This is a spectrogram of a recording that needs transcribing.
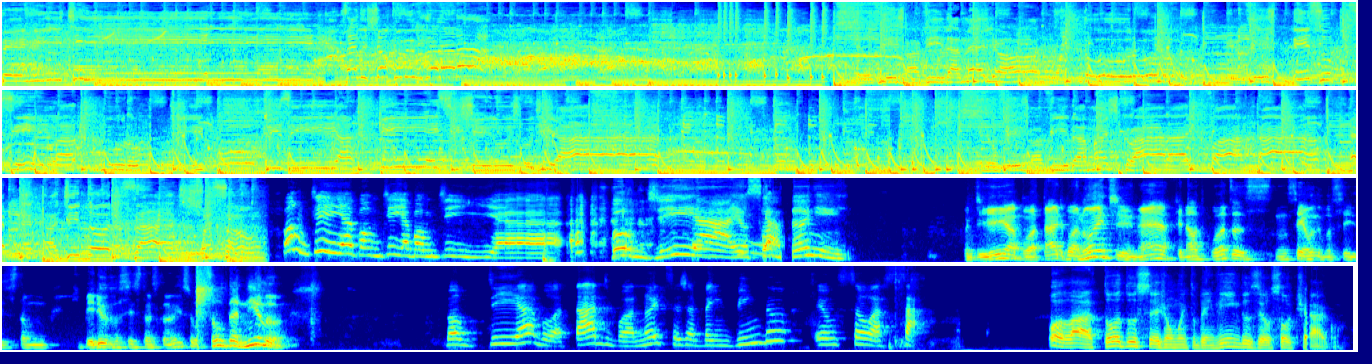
permitir. Sai do chão comigo, galera! Eu vejo a vida melhor no futuro. Eu vejo isso por cima do muro de hipocrisia que esse cheiro judiar. Eu vejo a vida mais clara e farta, repleta de toda satisfação. Bom dia, bom dia, bom dia! Bom dia! Eu sou a Dani. Bom dia, boa tarde, boa noite, né? Afinal de contas, não sei onde vocês estão, que período vocês estão escutando isso. Eu sou o Danilo. Bom dia, boa tarde, boa noite, seja bem-vindo. Eu sou a Sá. Olá a todos, sejam muito bem-vindos. Eu sou o Thiago.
